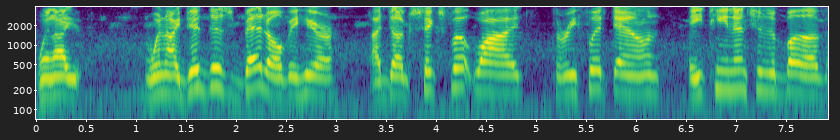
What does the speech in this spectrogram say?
when I when I did this bed over here, I dug six foot wide, three foot down, 18 inches above,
